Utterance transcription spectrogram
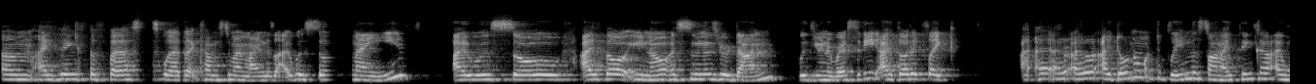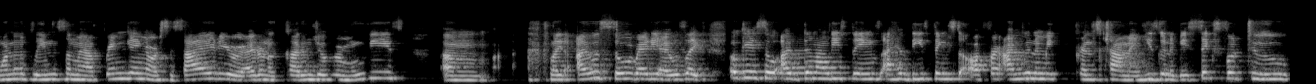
Um, I think the first word that comes to my mind is I was so naive I was so, I thought, you know, as soon as you're done with university, I thought it's like, I, I, I, don't, I don't know what to blame this on. I think I, I want to blame this on my upbringing or society or I don't know, Karan Johar movies. Um, like I was so ready. I was like, okay, so I've done all these things. I have these things to offer. I'm gonna meet Prince Charming. He's gonna be six foot two.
